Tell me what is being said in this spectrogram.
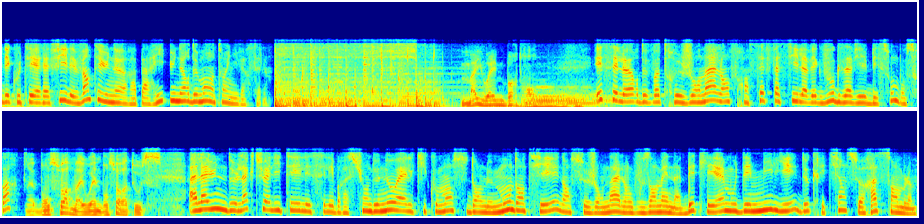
D'écouter RFI, il est 21h à Paris, 1 heure de moins en temps universel. Maïwen Bordron. Et c'est l'heure de votre journal en français facile avec vous, Xavier Besson. Bonsoir. Euh, bonsoir, Maïwen. Bonsoir à tous. À la une de l'actualité, les célébrations de Noël qui commencent dans le monde entier. Dans ce journal, on vous emmène à Bethléem où des milliers de chrétiens se rassemblent.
